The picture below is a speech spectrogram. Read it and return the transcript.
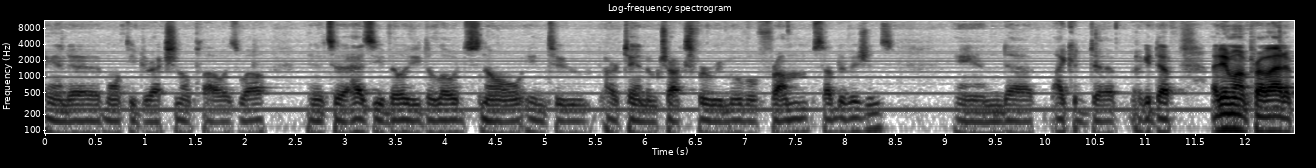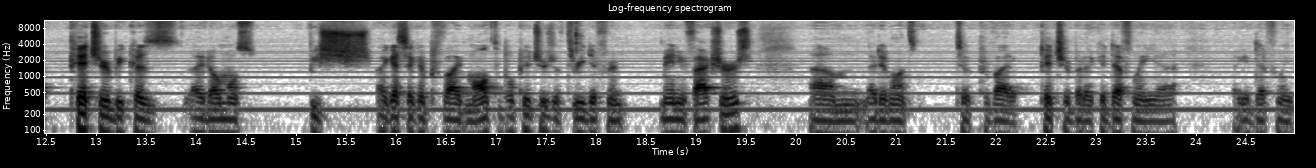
and a multi-directional plow as well. And it uh, has the ability to load snow into our tandem trucks for removal from subdivisions. And, uh, I could, uh, I could def, I didn't want to provide a picture because I'd almost be sh- I guess I could provide multiple pictures of three different manufacturers. Um, I didn't want to provide a picture, but I could definitely, uh, I could definitely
